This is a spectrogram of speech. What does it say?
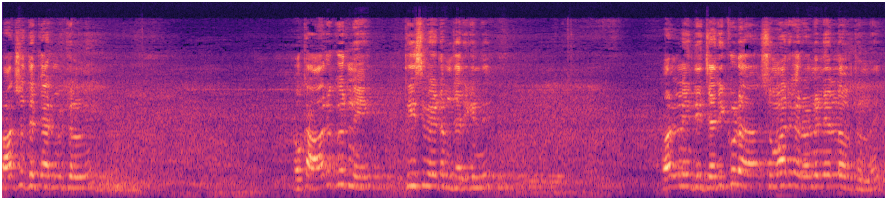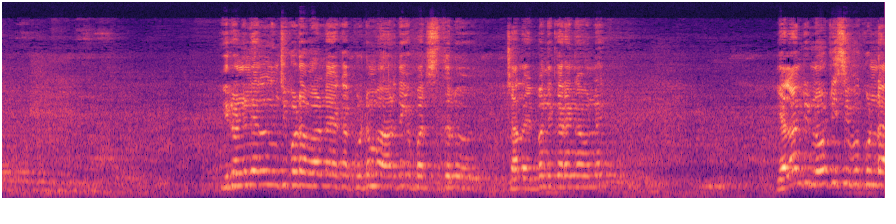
పారిశుద్ధ కార్మికులని ఒక ఆరుగురిని తీసివేయడం జరిగింది. వాళ్ళని ఇది జరిగి కూడా సుమారుగా రెండు నెలలు అవుతుంది. ఈ రెండు నెలల నుంచి కూడా వాళ్ళ యొక్క కుటుంబ ఆర్థిక పరిస్థితులు చాలా ఇబ్బందికరంగా ఉన్నాయి. ఎలాంటి నోటీస్ ఇవ్వకుండా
